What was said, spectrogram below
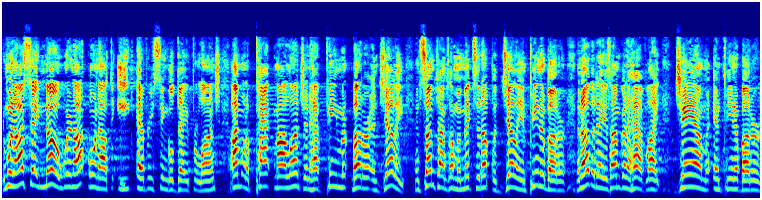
And when I say no, we're not going out to eat every single day for lunch. I'm going to pack my lunch and have peanut butter and jelly. And sometimes I'm going to mix it up with jelly and peanut butter. And other days I'm going to have like jam and peanut butter.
